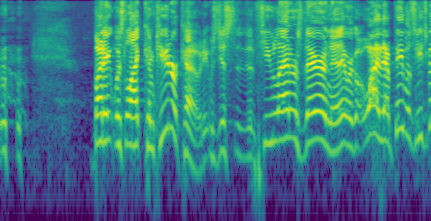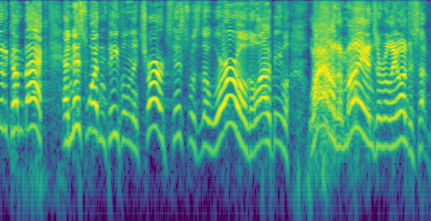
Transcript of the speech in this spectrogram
But it was like computer code. It was just the few letters there, and they were going, Why, there are people, he's going to come back. And this wasn't people in the church, this was the world. A lot of people, wow, the Mayans are really onto something.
